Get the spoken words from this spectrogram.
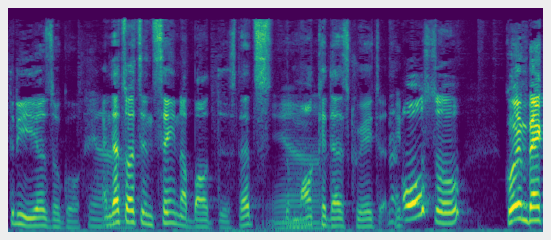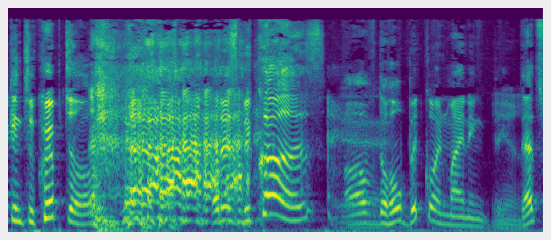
three years ago, and that's what's insane about this. That's the market that's created, and also. Going back into crypto, it is because of the whole Bitcoin mining thing. Yeah. That's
